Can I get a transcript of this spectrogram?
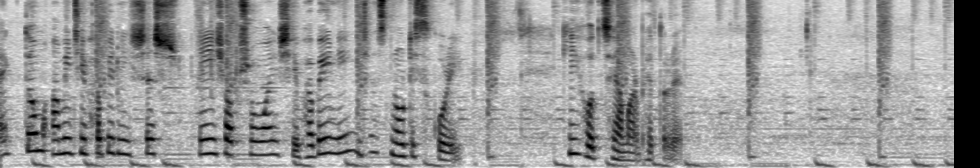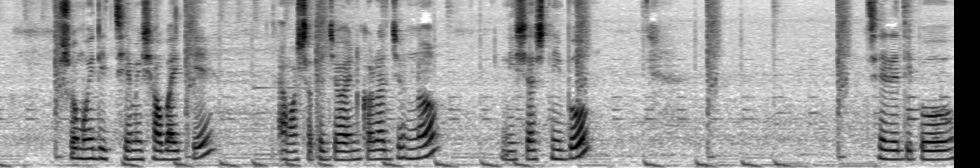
একদম আমি যেভাবে নিঃশ্বাস নেই সবসময় সেভাবেই নেই জাস্ট নোটিস করি। কি হচ্ছে আমার ভেতরে? সময় দিচ্ছি আমি সবাইকে আমার সাথে জয়েন করার জন্য। নিঃশ্বাস নিব, ছেড়ে দিব।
